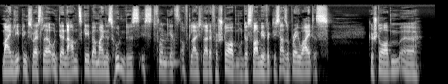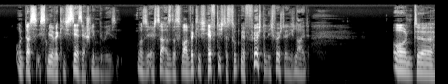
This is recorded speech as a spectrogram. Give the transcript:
mein Lieblingswrestler und der Namensgeber meines Hundes ist von mhm. jetzt auf gleich leider verstorben. Und das war mir wirklich, also Bray White ist gestorben äh, und das ist mir wirklich sehr, sehr schlimm gewesen. Muss ich echt sagen. Also das war wirklich heftig, das tut mir fürchterlich, fürchterlich leid. Und äh,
